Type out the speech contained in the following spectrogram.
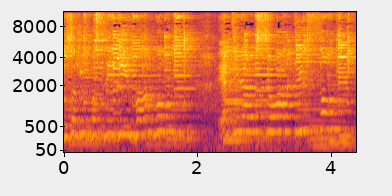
Но сажусь последний вагон, я теряю все, а ты сон.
